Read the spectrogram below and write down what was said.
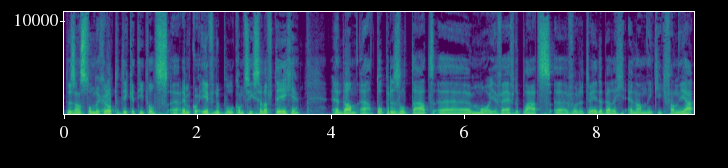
Dus dan stonden grote, dikke titels. Remco Evenepoel komt zichzelf tegen. En dan ja, topresultaat, uh, mooie vijfde plaats uh, voor de tweede Belg. En dan denk ik van ja,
